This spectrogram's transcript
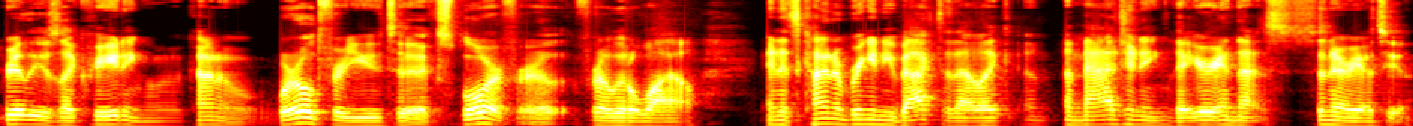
really is like creating a kind of world for you to explore for for a little while. And it's kind of bringing you back to that like imagining that you're in that scenario too.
